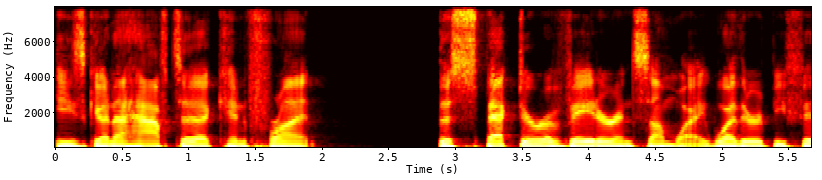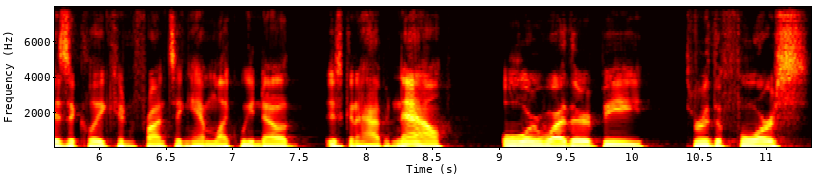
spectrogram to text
he's going to have to confront the specter of Vader in some way, whether it be physically confronting him like we know is going to happen now, or whether it be through the Force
